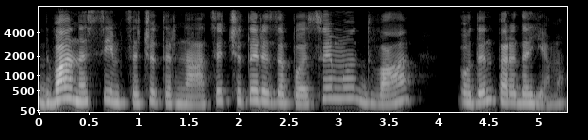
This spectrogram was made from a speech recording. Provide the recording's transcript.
2 на 7 це 14, 4 записуємо, 2, 1 передаємо.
